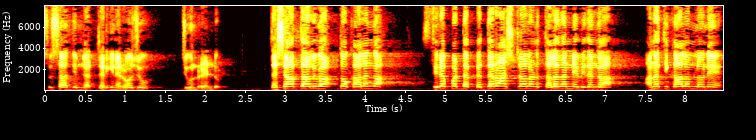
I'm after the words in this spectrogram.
సుసాధ్యం జ- జరిగిన రోజు జూన్ రెండు. దశాబ్దాలుగా తో కాలంగా స్థిరపడ్డ పెద్ద రాష్ట్రాలను తలదన్నే విధంగా అనతి కాలంలోనే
